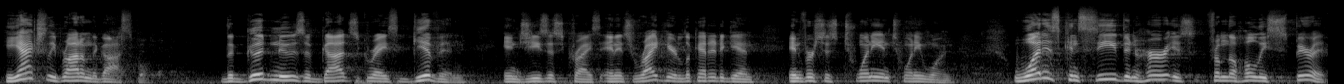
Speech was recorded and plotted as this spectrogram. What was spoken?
he actually brought him the gospel, the good news of God's grace given in Jesus Christ. And it's right here, look at it again in verses 20 and 21. What is conceived in her is from the Holy Spirit.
